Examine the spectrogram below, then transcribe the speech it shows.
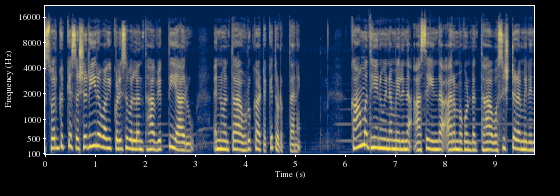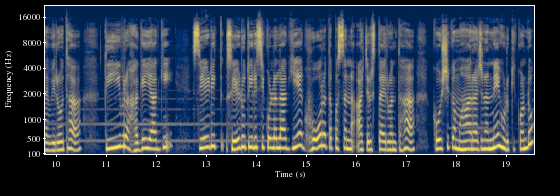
ಸ್ವರ್ಗಕ್ಕೆ ಸಶರೀರವಾಗಿ ಕಳಿಸಬಲ್ಲಂತಹ ವ್ಯಕ್ತಿ ಯಾರು ಎನ್ನುವಂತಹ ಹುಡುಕಾಟಕ್ಕೆ ತೊಡಗ್ತಾನೆ. ಕಾಮಧೇನುವಿನ ಮೇಲಿನ ಆಸೆಯಿಂದ ಆರಂಭಗೊಂಡಂತಹ ವಸಿಷ್ಠರ ಮೇಲಿನ ವಿರೋಧ ತೀವ್ರ ಹಗೆಯಾಗಿ ಸೇಡಿ ಸೇಡು ತೀರಿಸಿಕೊಳ್ಳಲಾಗಿಯೇ ಘೋರ ತಪಸ್ಸನ್ನು ಆಚರಿಸ್ತಾ ಇರುವಂತಹ ಕೌಶಿಕ ಮಹಾರಾಜನನ್ನೇ ಹುಡುಕಿಕೊಂಡು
